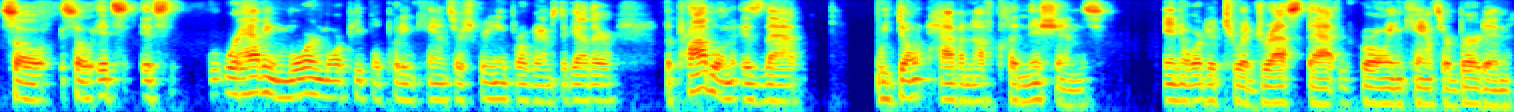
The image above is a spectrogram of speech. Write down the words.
So so it's it's we're having more and more people putting cancer screening programs together. The problem is that we don't have enough clinicians in order to address that growing cancer burden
